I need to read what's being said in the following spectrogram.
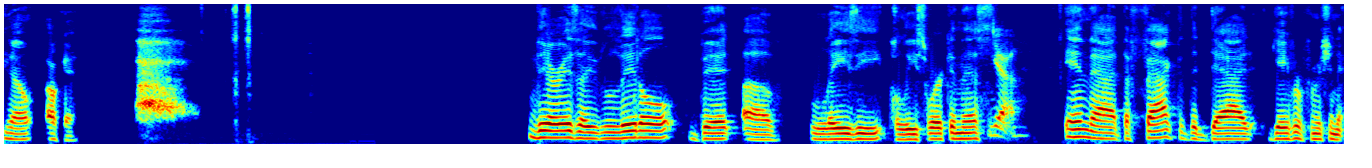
You know, okay. There is a little bit of lazy police work in this. Yeah, In that the fact that the dad gave her permission to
